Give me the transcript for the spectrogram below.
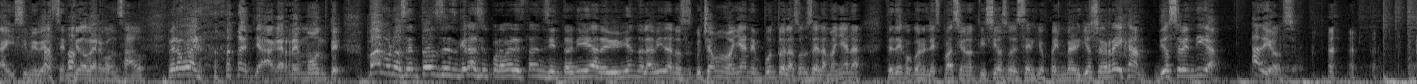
Ahí sí me hubiera sentido avergonzado. Pero bueno, ya agarré monte. Vámonos entonces, gracias por haber estado en sintonía de Viviendo la Vida. Nos escuchamos mañana en punto de las 11 de la mañana. Te dejo con el espacio noticioso de Sergio Peinberg. Yo soy Reyham. Dios se bendiga. Adiós.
